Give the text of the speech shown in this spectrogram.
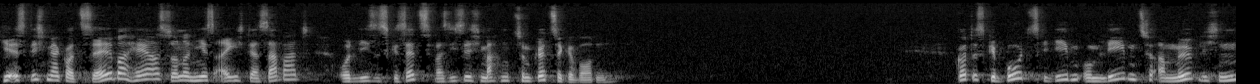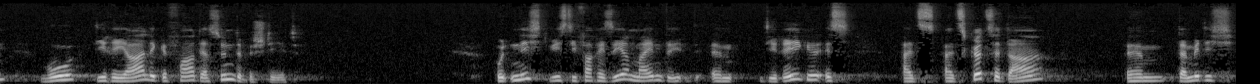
Hier ist nicht mehr Gott selber Herr, sondern hier ist eigentlich der Sabbat oder dieses Gesetz, was sie sich machen, zum Götze geworden. Gottes Gebot ist gegeben, um Leben zu ermöglichen, wo die reale Gefahr der Sünde besteht. Und nicht, wie es die Pharisäer meinen, die, ähm, die Regel ist als, als Götze da, ähm, damit ich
